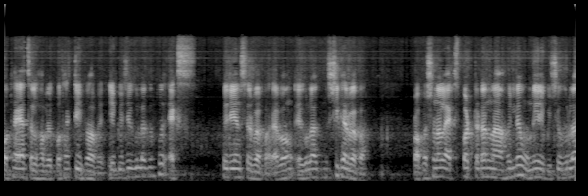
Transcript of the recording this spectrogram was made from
কোথায় অ্যাসেল হবে, কোথায় টিপ হবে, এই বিষয়গুলো কিন্তু এক্সপিরিয়েন্সের ব্যাপার এবং এগুলো কিন্তু শিখার ব্যাপার। প্রফেশনাল এক্সপার্ট না হইলে উনি এই বিষয়গুলো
